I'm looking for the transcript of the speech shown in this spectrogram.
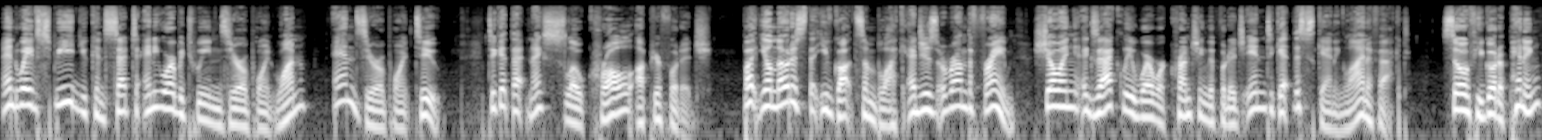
And wave speed you can set to anywhere between 0.1 and 0.2 to get that nice slow crawl up your footage. But you'll notice that you've got some black edges around the frame, showing exactly where we're crunching the footage in to get this scanning line effect. So if you go to pinning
